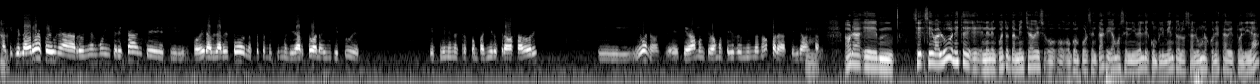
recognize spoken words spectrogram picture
Así que la verdad fue una reunión muy interesante, es decir, poder hablar de todo, nosotros quisimos llegar todas las inquietudes que tienen nuestros compañeros trabajadores y, bueno, eh, quedamos en que vamos a seguir reuniéndonos para seguir mm. avanzando. Ahora, eh, ¿se, ¿se, evaluó en este en el encuentro también, Chávez, o, con porcentaje, digamos, el nivel de cumplimiento de los alumnos con esta virtualidad?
